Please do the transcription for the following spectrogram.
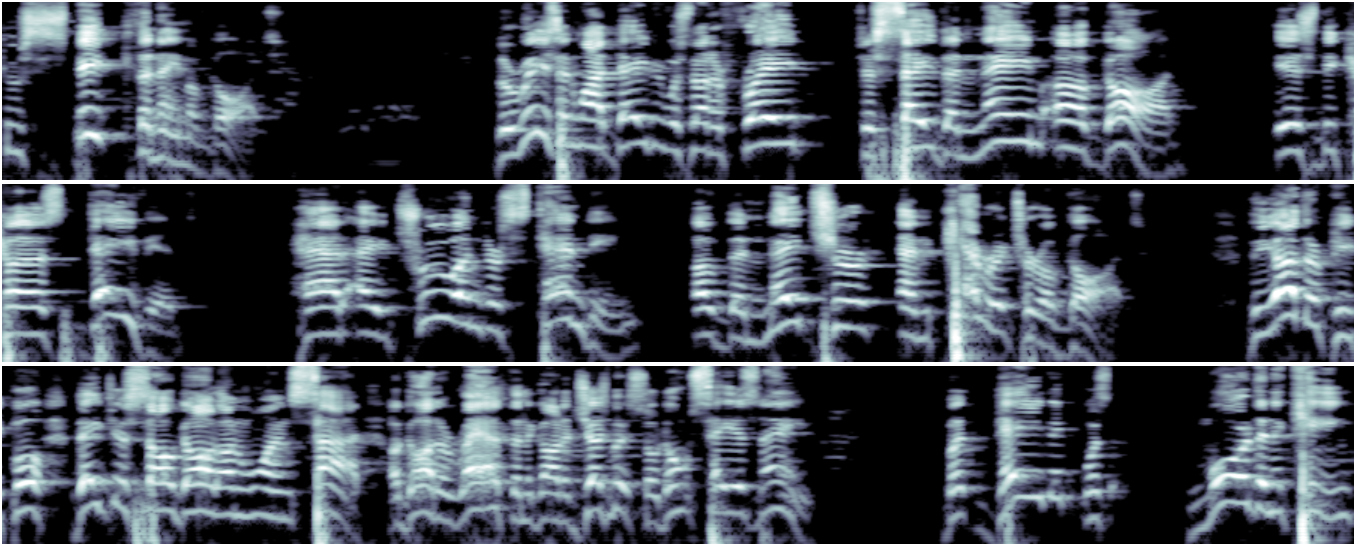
to speak the name of God. The reason why David was not afraid to say the name of God is because David had a true understanding of the nature and character of God. The other people, they just saw God on one side, a God of wrath and a God of judgment, so don't say his name. But David was more than a king.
